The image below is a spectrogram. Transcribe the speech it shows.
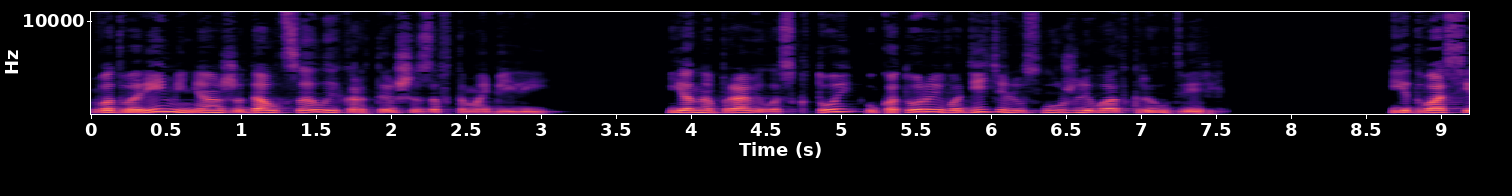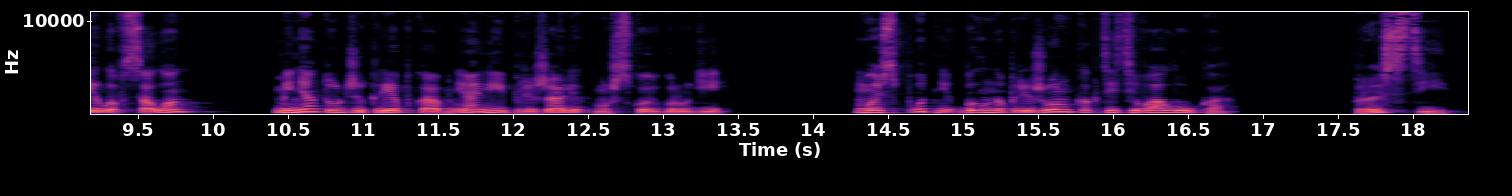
Во дворе меня ожидал целый кортеж из автомобилей. Я направилась к той, у которой водитель услужливо открыл дверь. Едва села в салон, меня тут же крепко обняли и прижали к мужской груди. Мой спутник был напряжен, как тетива лука. «Прости», —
